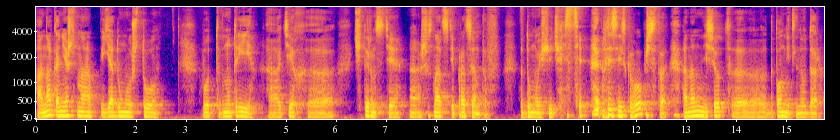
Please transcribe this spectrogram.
она, конечно, я думаю, что вот внутри э, тех э, 14-16% э, думающей части российского общества, она нанесет э, дополнительный удар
